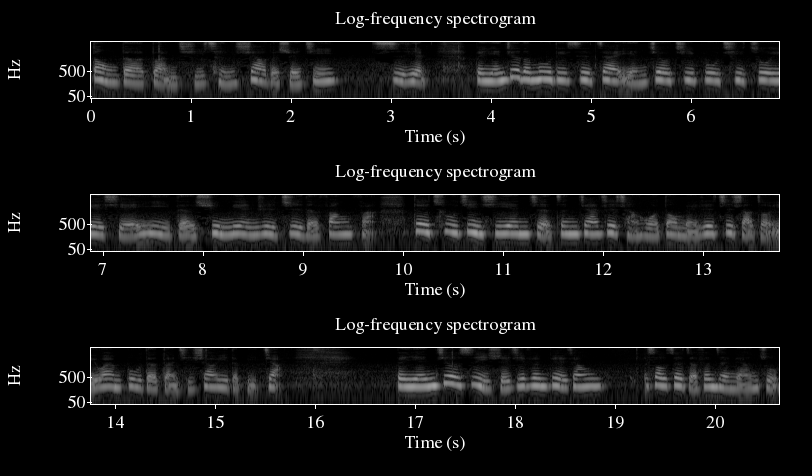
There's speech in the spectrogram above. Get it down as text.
动的短期成效的随机试验。本研究的目的是在研究计步器作业协议的训练日志的方法，对促进吸烟者增加日常活动，每日至少走一万步的短期效益的比较。本研究是以随机分配将。受测者分成两组，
